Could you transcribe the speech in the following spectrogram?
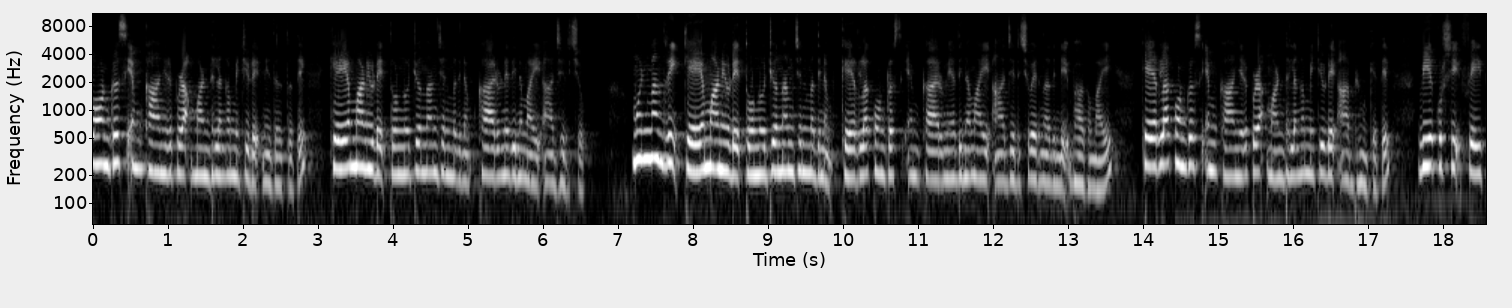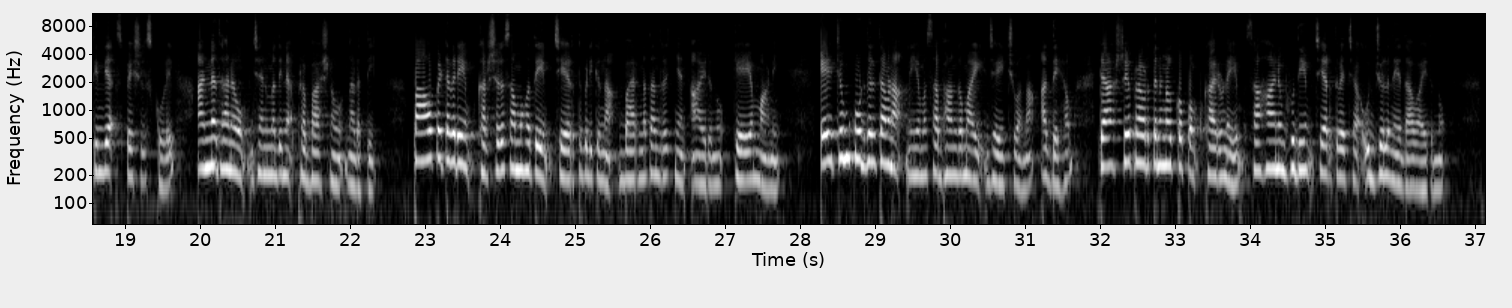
Congress M Kanjirappuzha മണ്ഡലം കമ്മിറ്റിയുടെ നേതൃത്വത്തിൽ കെ എം മാണിയുടെ തൊണ്ണൂറ്റിയൊന്നാം ജന്മദിനം കാരുണ്യദിനമായി ആചരിച്ചു. മുൻ മന്ത്രി കെ എം മാണിയുടെ തൊണ്ണൂറ്റിയൊന്നാം ജന്മദിനം കേരള കോൺഗ്രസ് എം കാരുണ്യ ദിനമായി ആചരിച്ചു വരുന്നതിന്റെ ഭാഗമായി കേരള കോൺഗ്രസ് എം കാഞ്ഞിരപ്പുഴ മണ്ഡലം കമ്മിറ്റിയുടെ ആഭിമുഖ്യത്തിൽ വിയക്കുറിശി ഫെയ്ത്ത് ഇന്ത്യ സ്പെഷ്യൽ സ്കൂളിൽ അന്നദാനവും ജന്മദിന പ്രഭാഷണവും നടത്തി. പാവപ്പെട്ടവരെയും കർഷക സമൂഹത്തെയും ചേർത്ത് പിടിക്കുന്ന ഭരണതന്ത്രജ്ഞൻ ആയിരുന്നു കെ എം മാണി. ഏറ്റവും കൂടുതൽ തവണ നിയമസഭാംഗമായി ജയിച്ചു വന്ന അദ്ദേഹം രാഷ്ട്രീയ പ്രവർത്തനങ്ങൾക്കൊപ്പം കരുണയും സഹാനുഭൂതിയും ചേർത്തുവെച്ച ഉജ്ജ്വല നേതാവായിരുന്നു.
